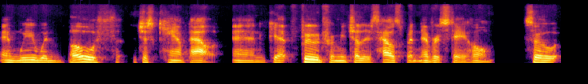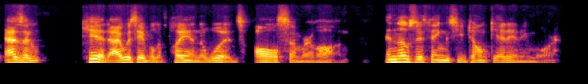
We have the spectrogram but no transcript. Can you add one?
and we would both just camp out and get food from each other's house but never stay home so as a kid i was able to play in the woods all summer long and those are things you don't get anymore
